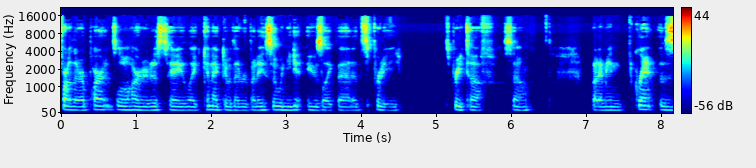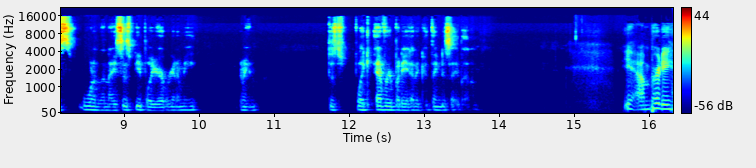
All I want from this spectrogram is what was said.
farther apart, it's a little harder to stay like connected with everybody. So when you get news like that, it's pretty it's pretty tough. So but I mean, Grant was one of the nicest people you're ever gonna meet. I mean, just like everybody had a good thing to say about him. Yeah, I'm pretty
